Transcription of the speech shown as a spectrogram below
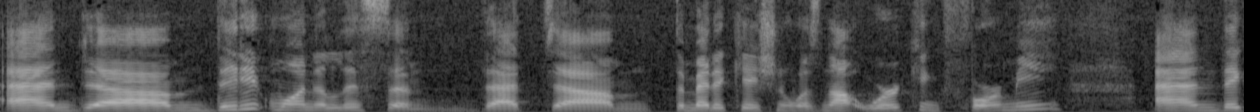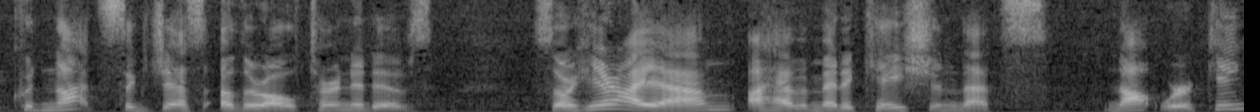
and um, they didn't want to listen that um, the medication was not working for me and they could not suggest other alternatives. So here i am i have a medication that's not working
